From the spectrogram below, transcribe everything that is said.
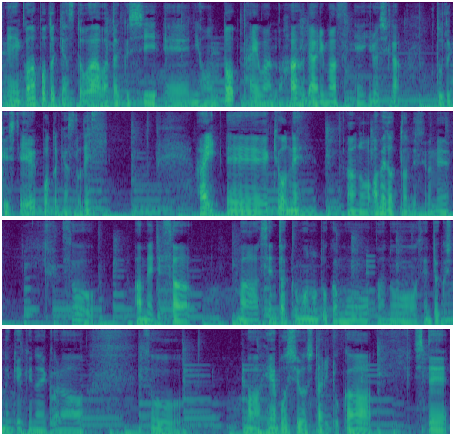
う。えーこのポッドキャストは私、えー日本と台湾のハーフであります、えー、ひろしがお届けしているポッドキャストです。はい、えー今日ねあの雨だったんですよね。そう雨でさまあ洗濯物とかもあの洗濯しなきゃいけないからそうまあ部屋干しをしたりとかして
